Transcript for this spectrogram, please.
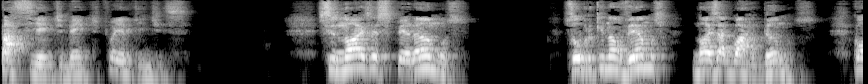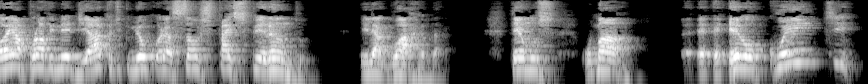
pacientemente. Foi ele quem disse. Se nós esperamos sobre o que não vemos, nós aguardamos. Qual é a prova imediata de que meu coração está esperando? Ele aguarda. Temos uma eloquente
